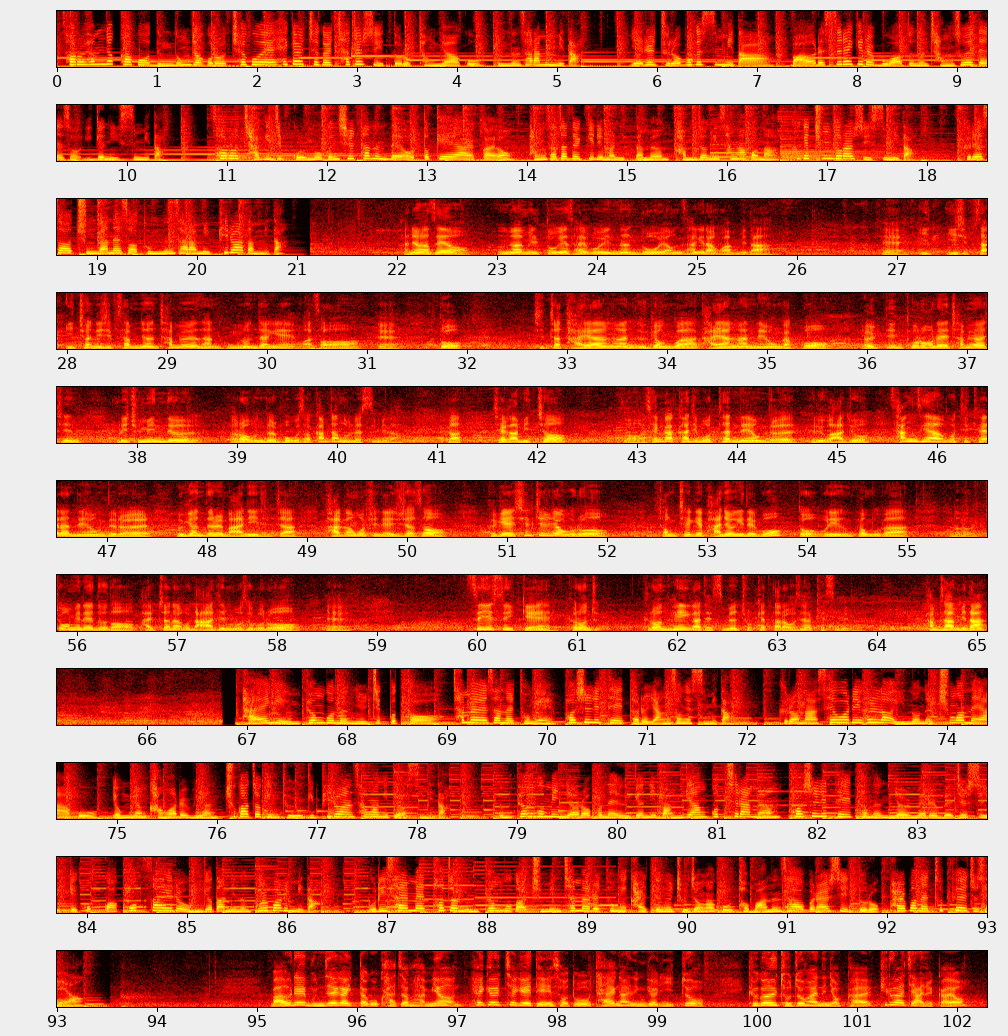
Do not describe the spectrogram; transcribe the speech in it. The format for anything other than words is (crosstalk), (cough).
서로 협력하고 능동적으로 최고의 해결책을 찾을 수 있도록 격려하고 돕는 사람입니다. 예를 들어보겠습니다. 마을에 쓰레기를 모아두는 장소에 대해서 이견이 있습니다. 서로 자기 집 골목은 싫다는데 어떻게 해야 할까요? 당사자들끼리만 있다면 감정이 상하거나 크게 충돌할 수 있습니다. 그래서 중간에서 돕는 사람이 필요하답니다. 안녕하세요. 응암일동에 살고 있는 노영상이라고 합니다. 예, 24, 2023년 참여예산 공론장에 와서 예, 또 진짜 다양한 의견과 다양한 내용 갖고 열띤 토론에 참여하신 우리 주민들 여러분들 보고서 깜짝 놀랐습니다. 그러니까 제가 미처 어, 생각하지 못한 내용들 그리고 아주 상세하고 디테일한 내용들을 의견들을 많이 진짜 가감 없이 내주셔서 그게 실질적으로 정책에 반영이 되고 또 우리 은평구가 어, 조금이라도 더 발전하고 나아진 모습으로 예, 쓰일 수 있게 그런 조- 그런 회의가 됐으면 좋겠다라고 생각했습니다. 감사합니다. 다행히 은평구는 일찍부터 참여 예산을 통해 퍼실리테이터를 양성했습니다. 그러나 세월이 흘러 인원을 충원해야 하고 역량 강화를 위한 추가적인 교육이 필요한 상황이 되었습니다. 은평구민 여러분의 의견이 만개한 꽃이라면 퍼실리테이터는 열매를 맺을 수 있게 꽃과 꽃 사이를 옮겨 다니는 꿀벌입니다. 우리 삶의 터전 은평구가 주민 참여를 통해 갈등을 조정하고 더 많은 사업을 할 수 있도록 8번에 투표해 주세요. 마을에 문제가 있다고 가정하면 해결책에 대해서도 다양한 의견이 있죠. 그걸 조정하는 역할 필요하지 않을까요?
